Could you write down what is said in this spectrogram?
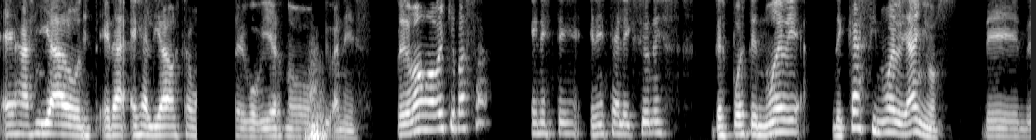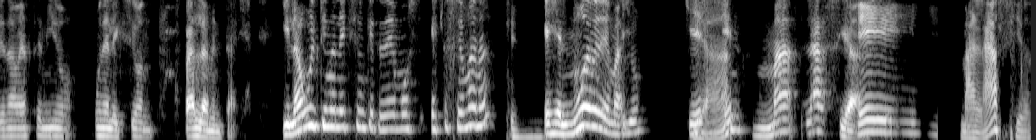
es aliado, era, es aliado hasta del gobierno libanés. Pero vamos a ver qué pasa en, este, en estas elecciones después de nueve, de casi nueve años de, de no haber tenido una elección parlamentaria. Y la última elección que tenemos esta semana ¿Qué? es el 9 de mayo, que Ya. es en Malasia. Eh, Malasia.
